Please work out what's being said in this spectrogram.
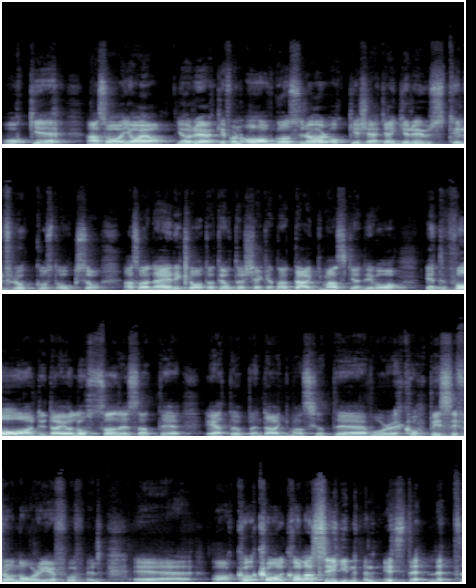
Och eh, han sa, ja ja, jag röker från avgasrör och käkar grus till frukost också. Alltså nej, det är klart att jag inte har käkat några dagmaskar. Det var ett vad där jag låtsades att eh, äta upp en dagmask. Så att eh, vår kompis ifrån Norge får väl eh, ja, kolla synen istället.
